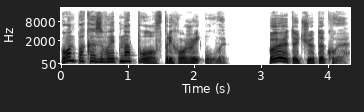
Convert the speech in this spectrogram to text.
Он показывает на пол в прихожей Увы. «А это что такое?»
